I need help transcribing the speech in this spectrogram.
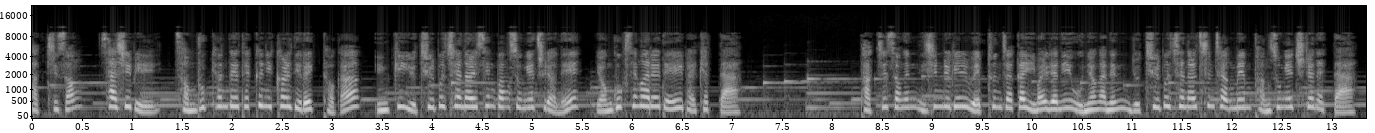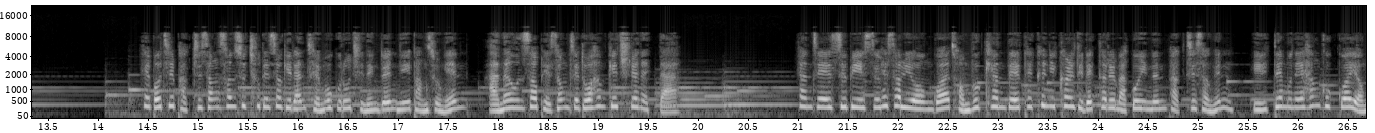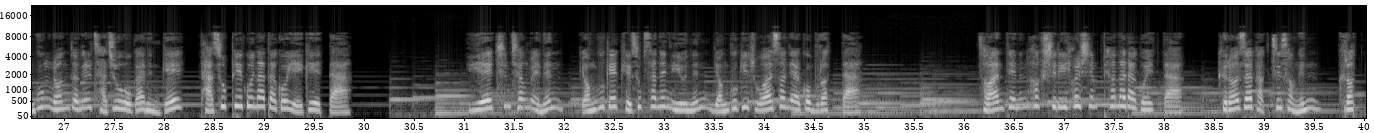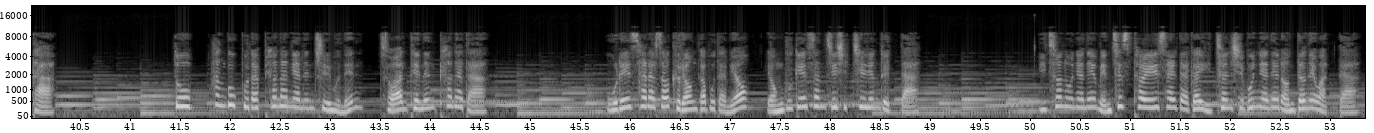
박지성, 41, 전북 현대 테크니컬 디렉터가 인기 유튜브 채널 생방송에 출연해 영국 생활에 대해 밝혔다. 박지성은 26일 웹툰 작가 이말년이 운영하는 유튜브 채널 침착맨 방송에 출연했다. 해버즈 박지성 선수 초대석이란 제목으로 진행된 이 방송엔 아나운서 배성재도 함께 출연했다. 현재 SBS 해설위원과 전북 현대 테크니컬 디렉터를 맡고 있는 박지성은 일 때문에 한국과 영국 런던을 자주 오가는 게 다소 피곤하다고 얘기했다. 이에 침착맨은 영국에 계속 사는 이유는 영국이 좋아서냐고 물었다. 저한테는 확실히 훨씬 편하다고 했다. 그러자 박지성은 그렇다. 또 한국보다 편하냐는 질문엔 저한테는 편하다. 오래 살아서 그런가 보다며 영국에 산 지 17년 됐다. 2005년에 맨체스터에 살다가 2015년에 런던에 왔다.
